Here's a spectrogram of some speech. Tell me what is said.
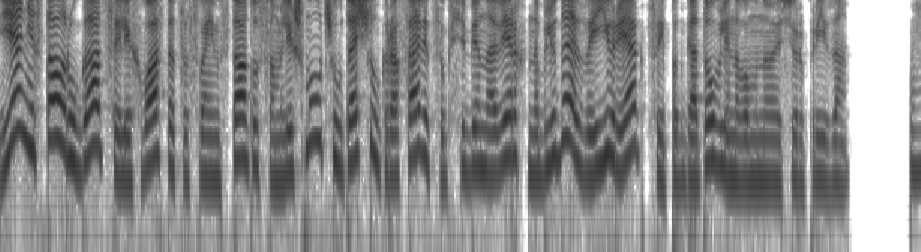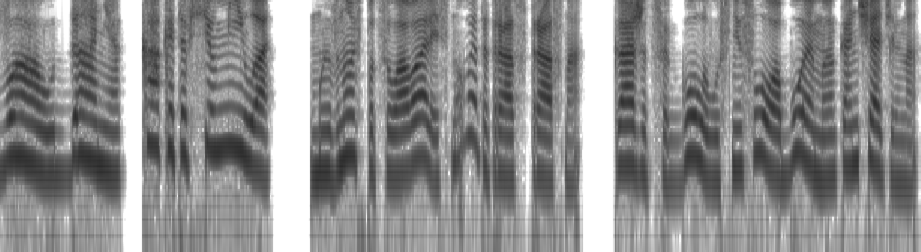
Я не стал ругаться или хвастаться своим статусом, лишь молча утащил красавицу к себе наверх, наблюдая за ее реакцией подготовленного мною сюрприза. «Вау, Даня, как это все мило!» Мы вновь поцеловались, но в этот раз страстно. Кажется, голову снесло обоим и окончательно.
